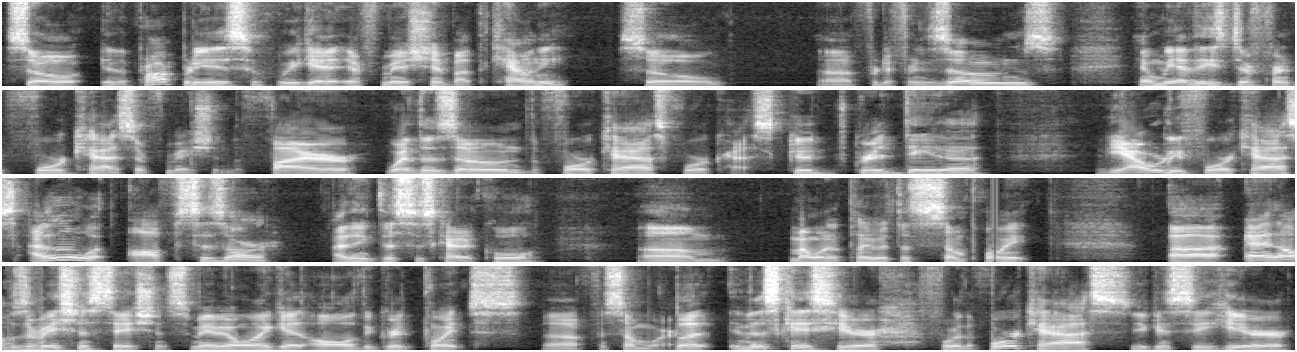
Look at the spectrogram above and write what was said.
So in the properties, we get information about the county. So uh, for different zones. And we have these different forecast information, the fire, weather zone, the forecast, forecast good grid data, the hourly forecast. I don't know what offices are. I think this is kind of cool. Um, might want to play with this at some point. Uh, and observation stations. So maybe I want to get all the grid points uh, for somewhere. But in this case here, for the forecast, you can see here,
